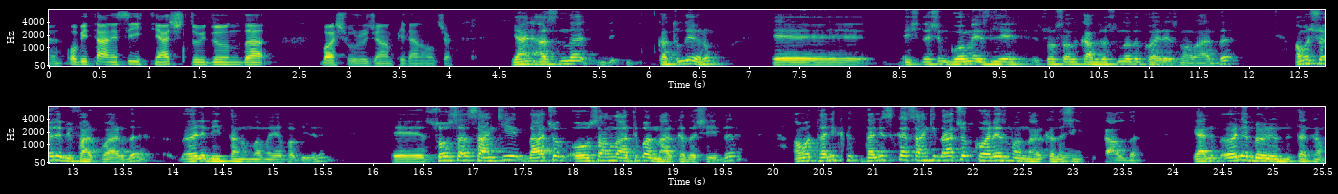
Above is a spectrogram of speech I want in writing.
Evet. O bir tanesi ihtiyaç duyduğunda başvuracağın plan olacak. Yani aslında katılıyorum. Ee, Beşiktaş'ın Gomez'li Sosalı kadrosunda da Quaresma vardı. Ama şöyle bir fark vardı. Öyle bir tanımlama yapabilirim. Ee, Sosa sanki daha çok Oğuzhan'la Atiba'nın arkadaşıydı. Ama Talik- Talisca sanki daha çok Quaresma'nın arkadaşı gibi kaldı. Yani öyle bölündü takım.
